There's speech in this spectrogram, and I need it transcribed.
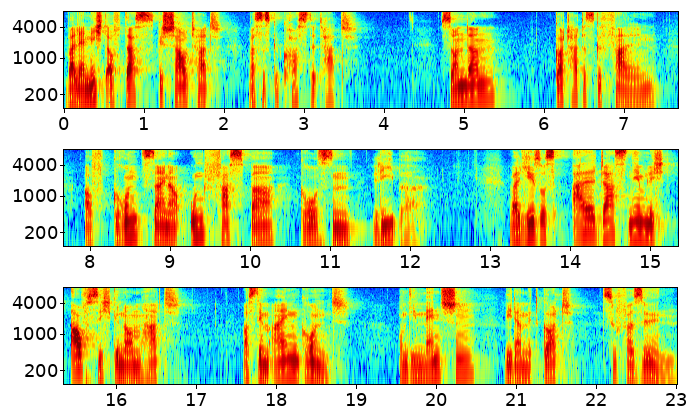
weil er nicht auf das geschaut hat, was es gekostet hat, sondern Gott hat es gefallen aufgrund seiner unfassbar großen Liebe. Weil Jesus all das nämlich auf sich genommen hat, aus dem einen Grund, um die Menschen wieder mit Gott zu versöhnen.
